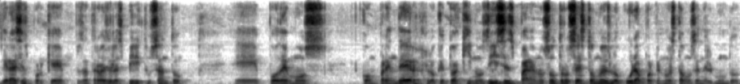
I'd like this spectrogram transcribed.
gracias porque pues a través del Espíritu Santo eh, podemos comprender lo que tú aquí nos dices. Para nosotros esto no es locura porque no estamos en el mundo.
